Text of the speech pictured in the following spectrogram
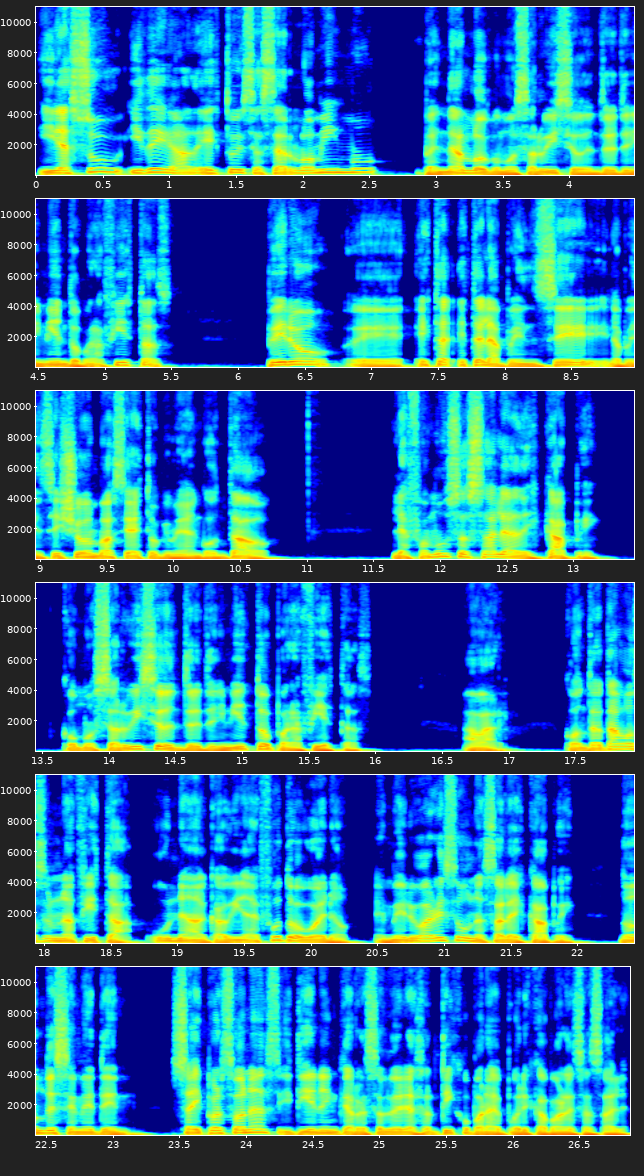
Y la subidea de esto es hacer lo mismo, venderlo como servicio de entretenimiento para fiestas, pero eh, esta, esta la, pensé, la pensé yo en base a esto que me han contado. La famosa sala de escape como servicio de entretenimiento para fiestas. A ver, contratamos en una fiesta una cabina de foto, bueno, en de lugar eso, una sala de escape, donde se meten seis personas y tienen que resolver el acertijo para poder escapar de esa sala.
